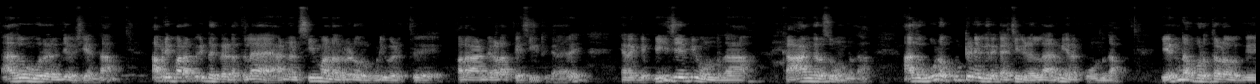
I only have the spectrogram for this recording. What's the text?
அதுவும் ஒரு அறிஞ்ச விஷயம்தான். அப்படி பரப்பிக்கிட்டு இருக்கிற இடத்துல அண்ணன் சீமான் அவர்கள் ஒரு முடிவெடுத்து பல ஆண்டுகளாக பேசிக்கிட்டு இருக்கிறாரு. எனக்கு பிஜேபி ஒண்ணுதான் காங்கிரஸும் ஒண்ணுதான் அது கூட கூட்டணி வைக்கிற கட்சிகள் எல்லாருமே எனக்கு ஒண்ணுதான். என்ன பொறுத்தளவுக்கு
